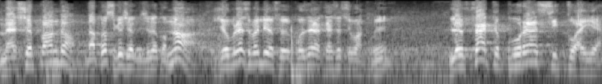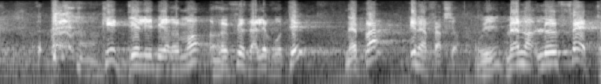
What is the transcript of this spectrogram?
mais cependant, D'après ce que je, je l'ai compris. non, je voulais seulement dire, se poser la question suivante. Oui. Le fait pour un citoyen qui délibérément refuse d'aller voter n'est pas une infraction. Oui. Maintenant, le fait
